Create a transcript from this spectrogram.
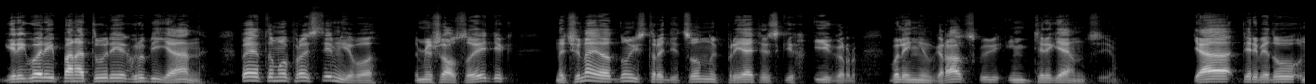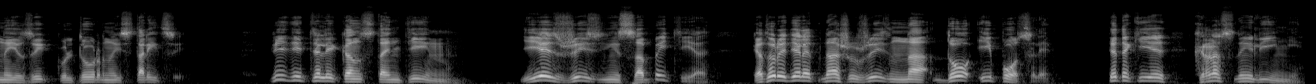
Григорий по натуре грубиян, поэтому простим его, вмешался Эдик, начиная одну из традиционных приятельских игр в ленинградскую интеллигенцию. Я переведу на язык культурной столицы. Видите ли, Константин, есть в жизни события, которые делят нашу жизнь на «до» и «после». Это такие красные линии.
